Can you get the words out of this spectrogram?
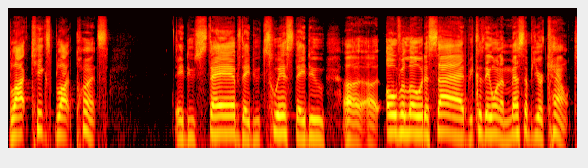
block kicks, block punts, they do stabs, they do twists, they do uh, uh, overload aside because they want to mess up your count.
